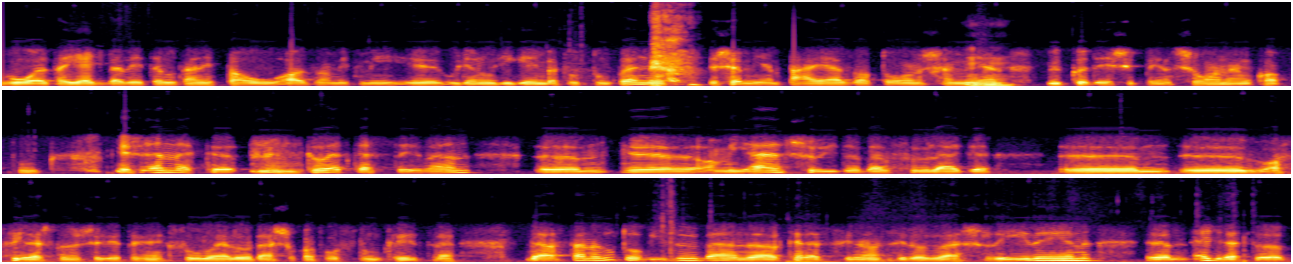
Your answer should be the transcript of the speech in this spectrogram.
volt, a jegybevétel utáni TAO az, amit mi ugyanúgy igénybe tudtunk venni, de semmilyen pályázaton, semmilyen uh-huh. működési pénzt soha nem kaptunk. És ennek következtében a mi első időben főleg a széles közönségeknek szóló előadásokat hoztunk létre. De aztán az utóbbi időben a keresztfinanszírozás révén egyre több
